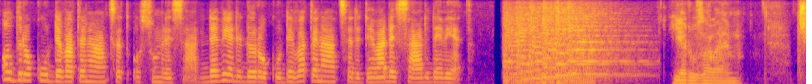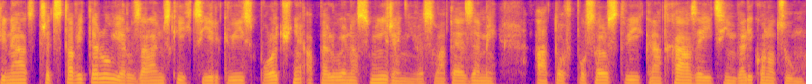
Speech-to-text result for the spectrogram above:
od roku 1989 do roku 1999. Jeruzalém. Třináct představitelů jeruzalémských církví společně apeluje na smíření ve svaté zemi, a to v poselství k nadcházejícím velikonocům.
